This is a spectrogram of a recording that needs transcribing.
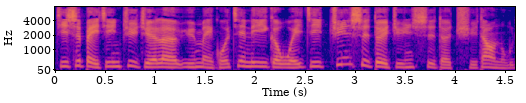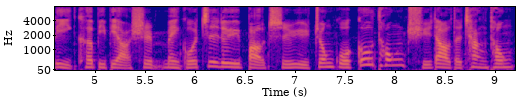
即使北京拒绝了与美国建立一个危机军事对军事的渠道努力，科比表示，美国致力于保持与中国沟通渠道的畅通，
